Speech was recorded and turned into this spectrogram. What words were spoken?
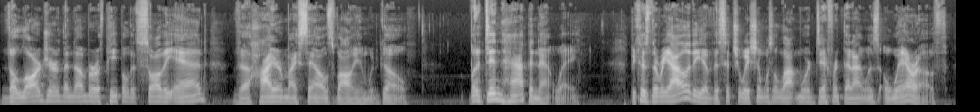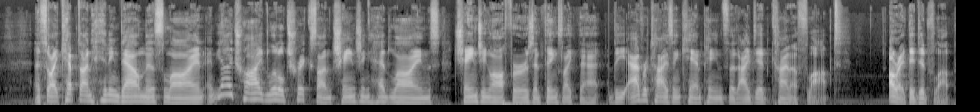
The larger the number of people that saw the ad, the higher my sales volume would go. But it didn't happen that way because the reality of the situation was a lot more different than I was aware of. And so I kept on hitting down this line. And yeah, I tried little tricks on changing headlines, changing offers, and things like that. The advertising campaigns that I did kind of flopped. All right, they did flop.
